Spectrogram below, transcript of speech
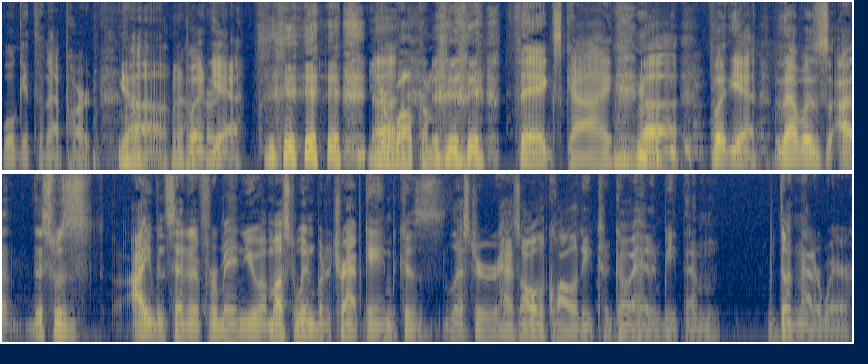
We'll get to that part. Yeah, Uh, yeah, but heard. yeah, You're welcome. Thanks, guy. Uh, but yeah, that was uh, this was. I even said it for Man a must win, but a trap game because Leicester has all the quality to go ahead and beat them. Doesn't matter where,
